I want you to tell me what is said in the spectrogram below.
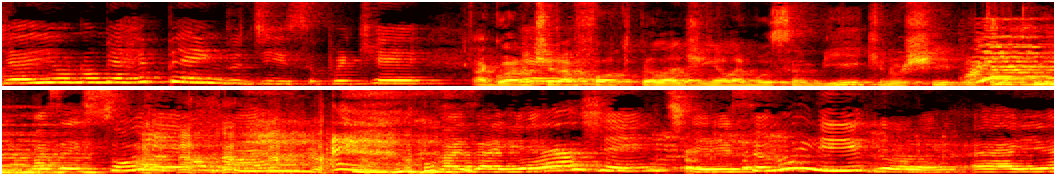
E aí eu não me arrependo disso, porque. Agora é... tirar foto peladinha lá em Moçambique, no Chip, tranquilo. Mas aí sou eu, né? Mas aí é a gente, esse eu não ligo. Aí é.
